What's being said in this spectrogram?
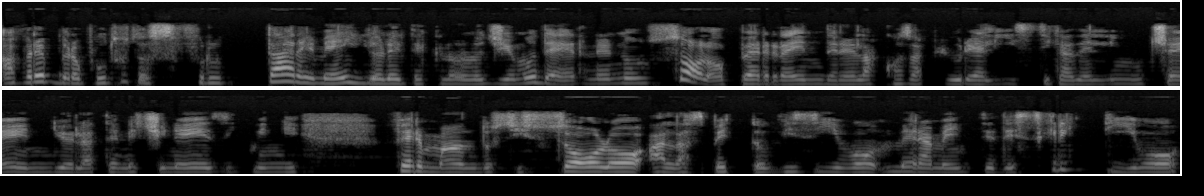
avrebbero potuto sfruttare meglio le tecnologie moderne, non solo per rendere la cosa più realistica dell'incendio e la telecinesi, quindi fermandosi solo all'aspetto visivo meramente descrittivo,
